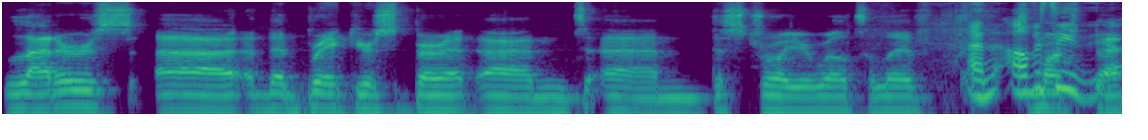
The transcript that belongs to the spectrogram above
letters uh, that break your spirit and um, destroy your will to live. And obviously, uh,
